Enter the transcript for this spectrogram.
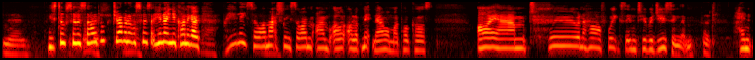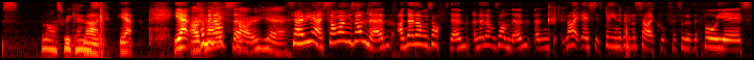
No. Are you still suicidal? Do you have a little Yeah. suicide? You know, and you kind of go, Yeah. really? So I'm actually, so I'm, I'm I'll, I'll admit now on my podcast, I am two and a half weeks into reducing them. Good. Hence last weekend. Right. Yeah. Yeah. Okay, Coming off them. so yeah. So yeah, so I was on them, and then I was off them, and then I was on them, and like this, it's been a bit of a cycle for sort of the four years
